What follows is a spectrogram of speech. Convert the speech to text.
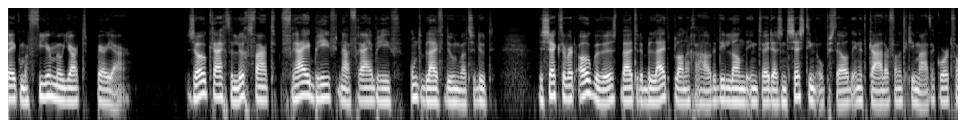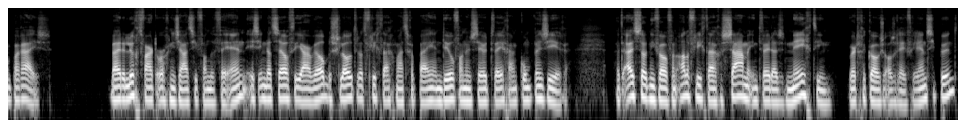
2,4 miljard per jaar. Zo krijgt de luchtvaart vrijbrief na vrijbrief om te blijven doen wat ze doet. De sector werd ook bewust buiten de beleidsplannen gehouden die landen in 2016 opstelden in het kader van het Klimaatakkoord van Parijs. Bij de luchtvaartorganisatie van de VN is in datzelfde jaar wel besloten dat vliegtuigmaatschappijen een deel van hun CO2 gaan compenseren. Het uitstootniveau van alle vliegtuigen samen in 2019 werd gekozen als referentiepunt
